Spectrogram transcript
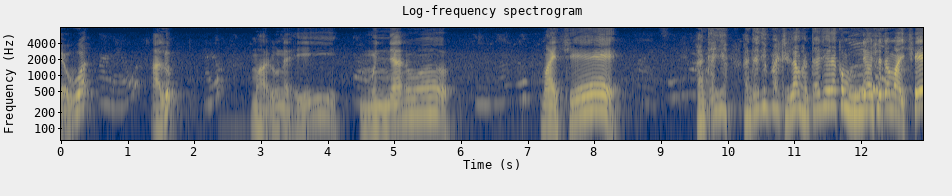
લેવું. આલુ મારું નહીં. મુન્યાનું. માય છે હંતાજી હંતાજી પાઠેલા હંતાજી રાખો મુન્યા છે તો માય છે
